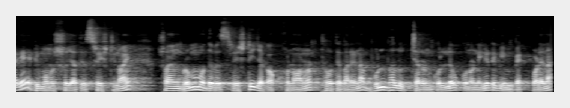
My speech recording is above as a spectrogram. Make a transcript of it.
লাগে। এটি মনুষ্য জাতির সৃষ্টি নয়, স্বয়ং ব্রহ্মদেবের সৃষ্টি, যা কখনো অনর্থ হতে পারে না। ভুলভাল উচ্চারণ করলেও কোনো নেগেটিভ ইম্প্যাক্ট পড়ে না।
